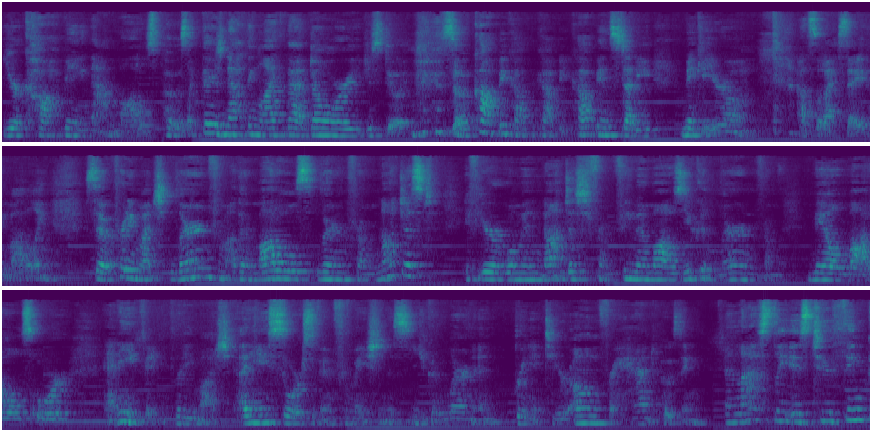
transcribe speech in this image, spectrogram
you're copying that model's pose. Like there's nothing like that. Don't worry, just do it. so copy, copy, copy, copy and study, make it your own. That's what I say in modeling. So pretty much learn from other models, learn from not just if you're a woman, not just from female models, you can learn from male models or anything pretty much. Any source of information is you can learn and bring it to your own for hand posing. And lastly is to think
